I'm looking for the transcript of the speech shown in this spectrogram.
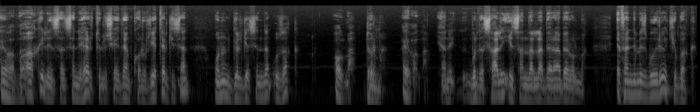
Eyvallah. Bu akıl insan seni her türlü şeyden korur. Yeter ki sen onun gölgesinden uzak olma. Durma. Eyvallah. Yani burada salih insanlarla beraber olmak. Efendimiz buyuruyor ki bak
